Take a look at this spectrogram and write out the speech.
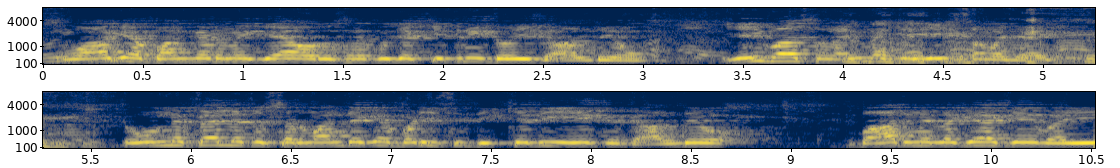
वो आ गया बांगड़ में गया और उसने पूछा, कितनी डोई गाल दे यही बात सुनाई, मुझे यही समझ आई। तो उनने पहले तो शर्मांदे के बड़ी सी दिक्कत दी, एक गाल दे बाद में लगे कि भाई,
